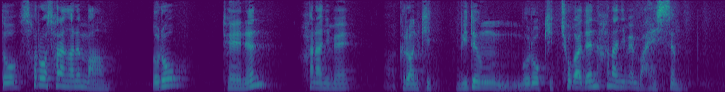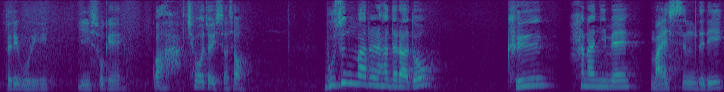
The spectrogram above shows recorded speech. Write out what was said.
또 서로 사랑하는 마음으로 되는 하나님의 어, 그런 기, 믿음으로 기초가 된 하나님의 말씀들이 우리 이 속에 꽉 채워져 있어서 무슨 말을 하더라도 그 하나님의 말씀들이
